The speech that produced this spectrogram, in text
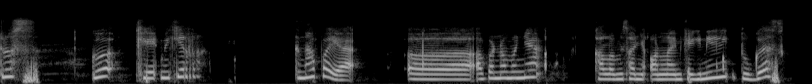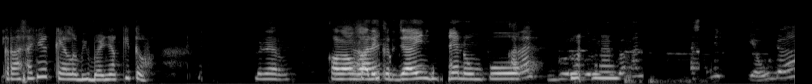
Terus gue kayak mikir kenapa ya eh apa namanya kalau misalnya online kayak gini tugas kerasanya kayak lebih banyak gitu. Bener. Kalau nggak dikerjain jadinya numpuk. Karena guru-guru juga kan pastinya ya udah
